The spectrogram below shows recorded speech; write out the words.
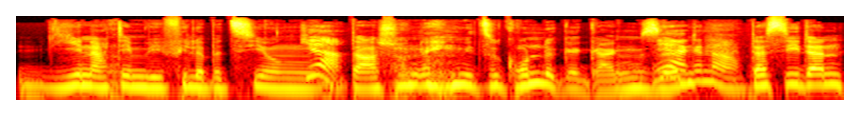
je nachdem, wie viele Beziehungen Ja. da schon irgendwie zugrunde gegangen sind. Ja, genau. Dass sie dann,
